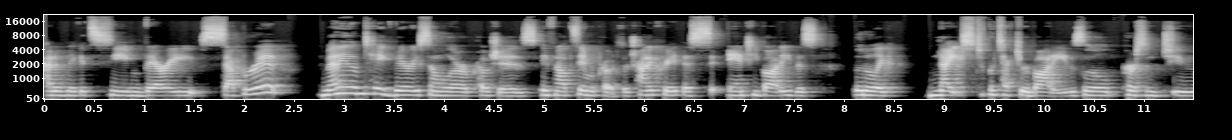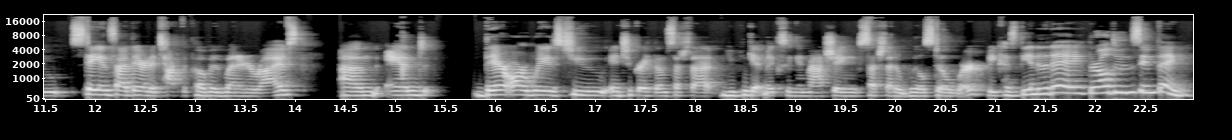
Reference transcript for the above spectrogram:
kind of make it seem very separate, many of them take very similar approaches, if not the same approach. They're trying to create this antibody, this little like knight to protect your body, this little person to stay inside there and attack the COVID when it arrives. Um, and there are ways to integrate them such that you can get mixing and matching such that it will still work because at the end of the day, they're all doing the same thing.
